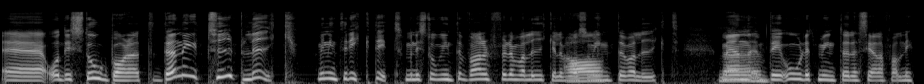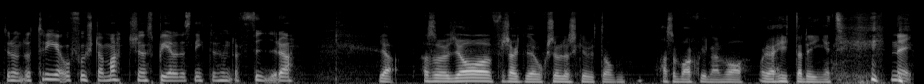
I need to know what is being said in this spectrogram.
Eh, och det stod bara att den är typ lik, men inte riktigt. Men det stod inte varför den var lik eller vad Ja. som inte var likt. Nej. Men det ordet myntades i alla fall 1903 och första matchen spelades 1904. Alltså jag försökte också luska ut om alltså vad skillnaden var och jag hittade ingenting. Nej.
